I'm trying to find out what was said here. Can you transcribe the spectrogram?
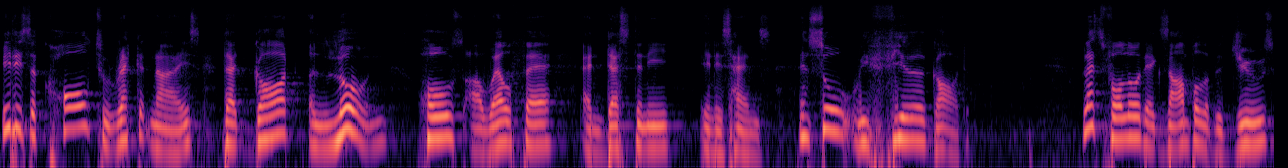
It is a call to recognize that God alone holds our welfare and destiny in his hands. And so we fear God. Let's follow the example of the Jews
